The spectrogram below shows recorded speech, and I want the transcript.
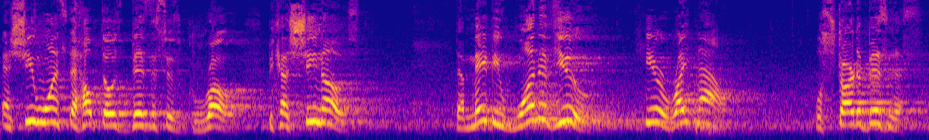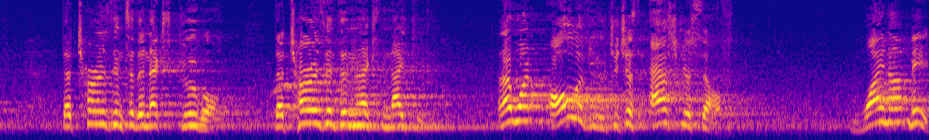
And she wants to help those businesses grow because she knows that maybe one of you here right now will start a business that turns into the next Google that turns into the next Nike. And I want all of you to just ask yourself, why not me?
